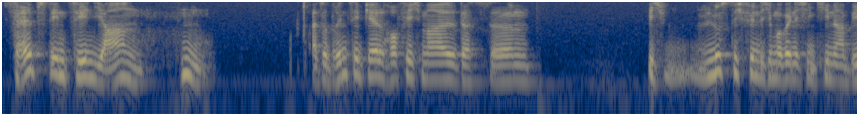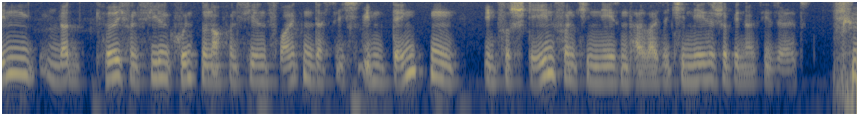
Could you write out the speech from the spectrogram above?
Selbst in zehn Jahren. Hm. Also prinzipiell hoffe ich mal, dass ähm, ich lustig finde ich immer, wenn ich in China bin, höre ich von vielen Kunden und auch von vielen Freunden, dass ich im Denken, im Verstehen von Chinesen teilweise chinesischer bin als sie selbst.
